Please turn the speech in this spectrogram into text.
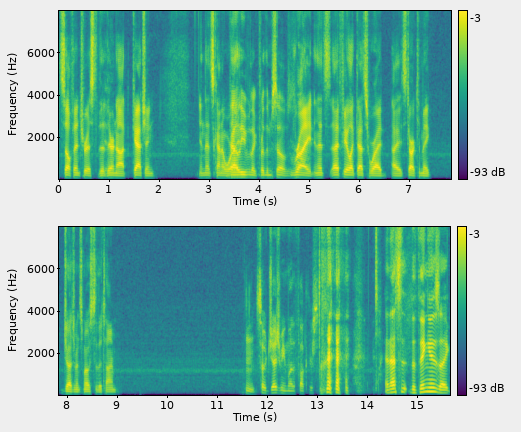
self interest that Yeah. they're not catching, and that's kind of where I- Value like for themselves. right, and that's I feel like that's where I I start to make judgments most of the time. Hmm. So judge me, motherfuckers. And that's the, the thing is like,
